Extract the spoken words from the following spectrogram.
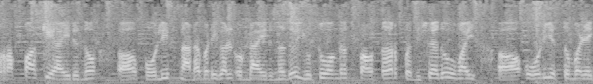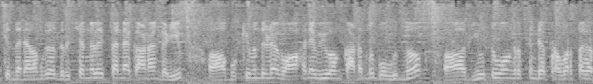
ഉറപ്പാക്കിയായിരുന്നു പോലീസ് നടപടികൾ ഉണ്ടായിരുന്നത്. യൂത്ത് കോൺഗ്രസ് പ്രവർത്തകർ പ്രതിഷേധവുമായി ഓടിയെത്തുമ്പോഴേക്കും തന്നെ നമുക്ക് ദൃശ്യങ്ങളിൽ തന്നെ കാണാൻ കഴിയും. മുഖ്യമന്ത്രിയുടെ വാഹനവ്യൂഹം കടന്നു പോകുന്നു യൂത്ത് കോൺഗ്രസിന്റെ പ്രവർത്തകർ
